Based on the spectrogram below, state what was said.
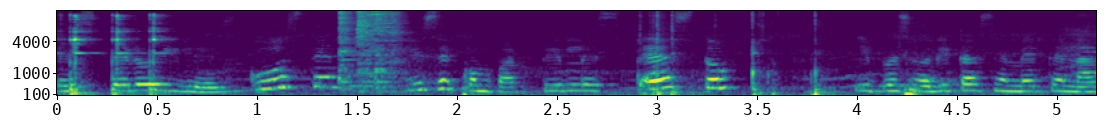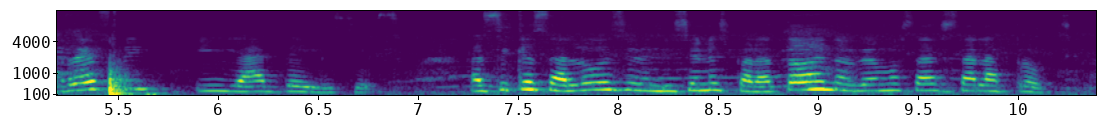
Espero y les guste. Quise compartirles esto. Y pues ahorita se meten a refri y ya delicioso. Así que saludos y bendiciones para todos y nos vemos hasta la próxima.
